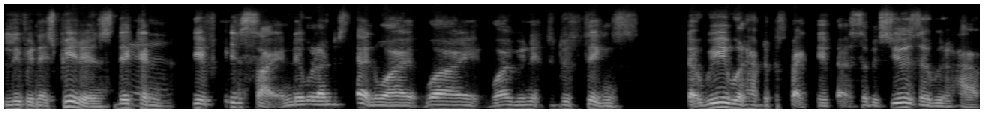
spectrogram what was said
living experience, they yeah. can give insight and they will understand why why why we need to do things that we will have the perspective that a service user will have.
